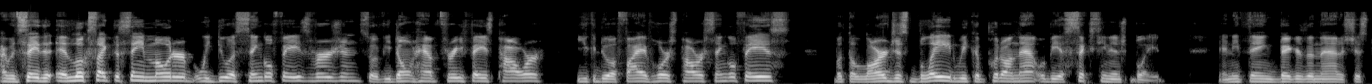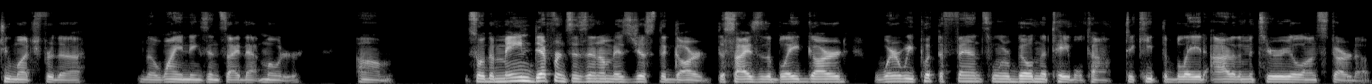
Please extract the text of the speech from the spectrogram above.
I would say that it looks like the same motor, but we do a single phase version. So if you don't have three phase power, you could do a five horsepower single phase. But the largest blade we could put on that would be a 16 inch blade. Anything bigger than that is just too much for the the windings inside that motor. Um, so the main differences in them is just the guard, the size of the blade guard, where we put the fence when we're building the tabletop to keep the blade out of the material on startup.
